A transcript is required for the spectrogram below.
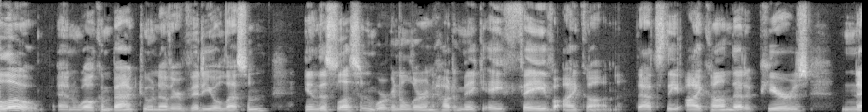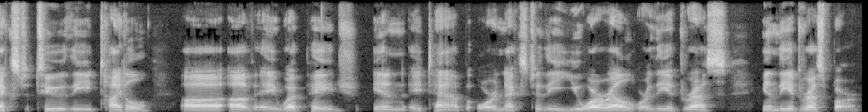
Hello and welcome back to another video lesson. In this lesson we're going to learn how to make a favicon. That's the icon that appears next to the title uh, of a web page in a tab or next to the URL or the address in the address bar.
